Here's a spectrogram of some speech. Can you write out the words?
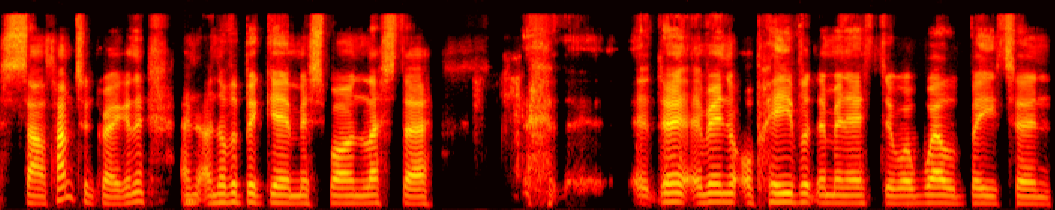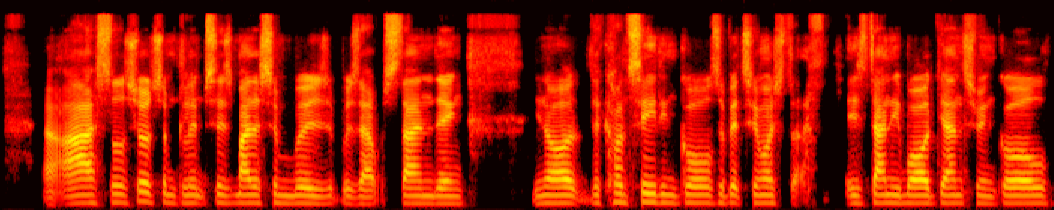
Southampton, Craig, and, and another big game this one. Leicester they're in upheaval at the minute. They were well beaten. Arsenal showed some glimpses. Maddison was was outstanding. You know, the conceding goals a bit too much. Is Danny Ward the answering goal?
